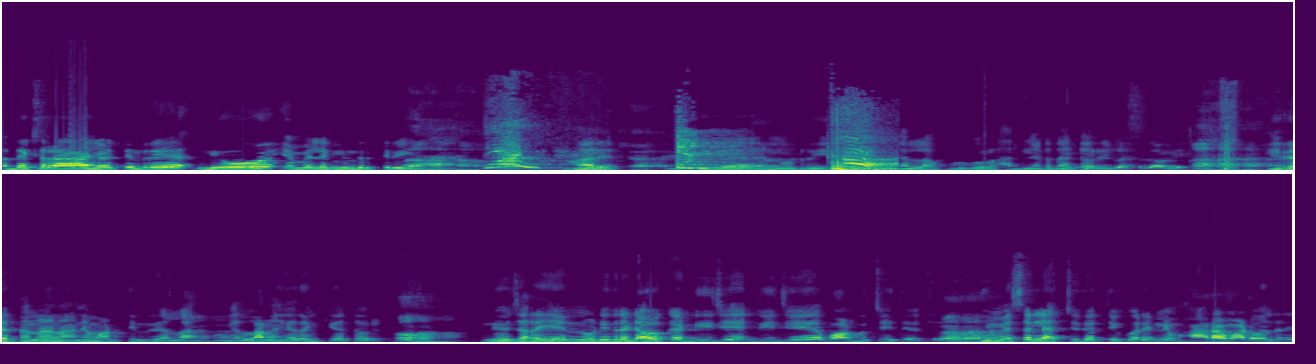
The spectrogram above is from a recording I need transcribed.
ಅಧ್ಯಕ್ಷರ ಹೇಳ್ತೀನ್ರಿ ನೀವು ಎಂ ಎಲ್ ಎ ನಿಂದಿರ್ತೀರಿ. ಹಾ ರೀ. ಈಗ ನೋಡ್ರಿ ಎಲ್ಲಾ ಹುಡುಗರು ಹದಿನೆಂಟು ದಾಟವ್ರಿ. ಹಿರಿಯತನ ನಾನೇ ಮಾಡ್ತೀನಿ ಎಲ್ಲಾ. ಎಲ್ಲಾ ನಾ ಹೇಳ್ದಂಗ್ ಕೇಳ್ತಾವ್ರಿ. ನೀವ್ ಜರ ಏನ್ ನೋಡಿದ್ರೆ ಡೌಕ ಡಿಜೆ ಡಿಜೆ ಬಾಳ್ ಹುಚ್ಚೈತೆ ನಿಮ್ ಹೆಸರ್ಲಿ ಹಚ್ಚಿದ ನಿಮ್ ಹಾರ ಮಾಡುವಂದ್ರೆ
